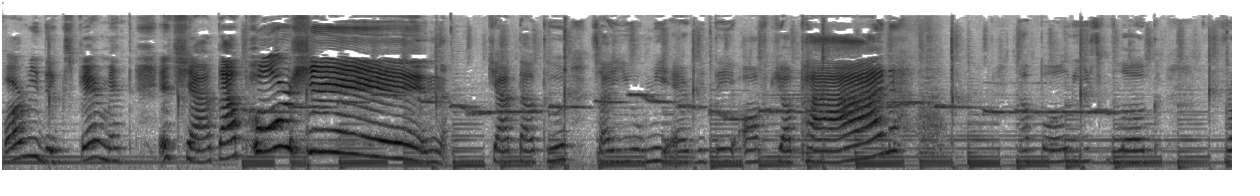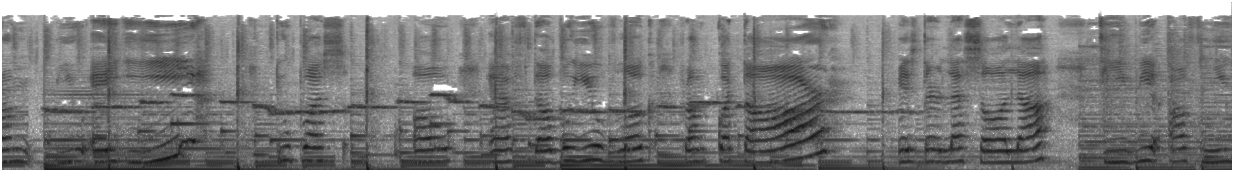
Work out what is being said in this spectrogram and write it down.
For the experiment, it's shout out portion! Shout out to Sayumi Everyday of Japan. Napoli's vlog from UAE. Dupas OFW vlog from Qatar. Mr. Lasola TV of New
